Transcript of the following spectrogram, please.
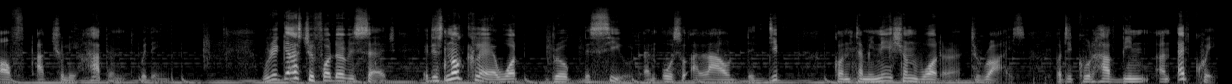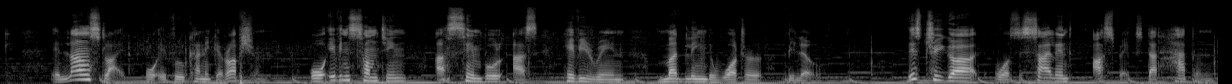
of actually happened within. With regards to further research, it is not clear what broke the seal and also allowed the deep contamination water to rise, but it could have been an earthquake, a landslide, or a volcanic eruption or even something as simple as heavy rain muddling the water below. This trigger was the silent aspect that happened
